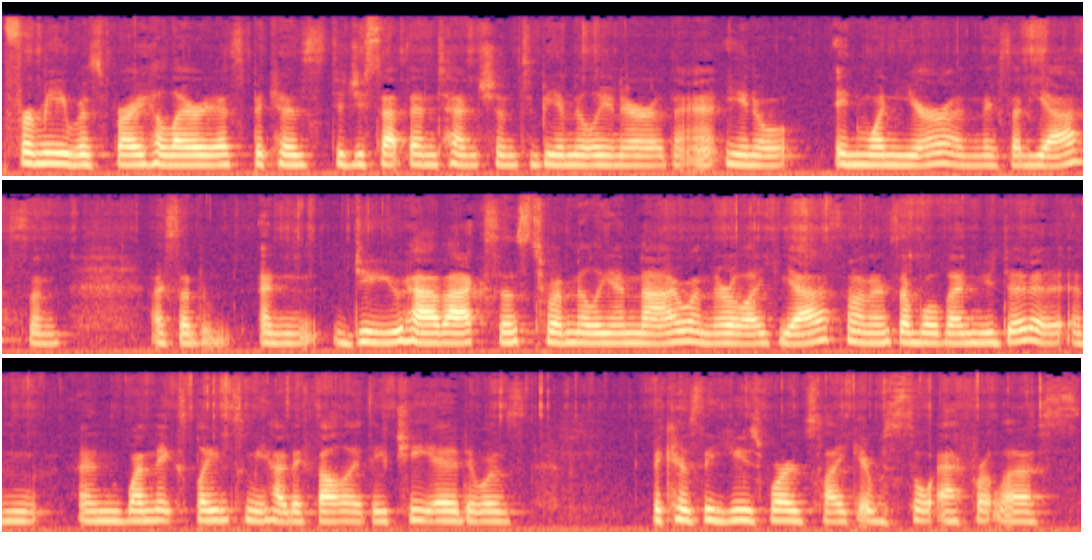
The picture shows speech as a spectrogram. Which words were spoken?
for me was very hilarious because did you set the intention to be a millionaire at the you know in one year? And they said yes. And I said and do you have access to a million now? And they're like yes. And I said well then you did it. And and when they explained to me how they felt like they cheated it was because they used words like it was so effortless.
